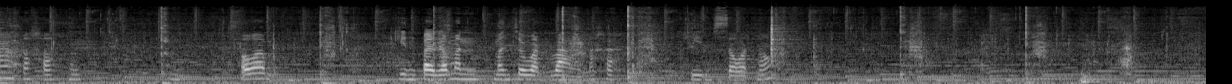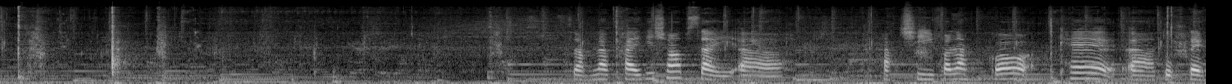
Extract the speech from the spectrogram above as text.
มากนะคะ เพราะว่ากินไปแล้วมันมันจะหวานหวานๆนะคะครีมซอสเนาะสำหรับใครที่ชอบใส่ ผักชีฝรั่งก็แค่ตกแต่ง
